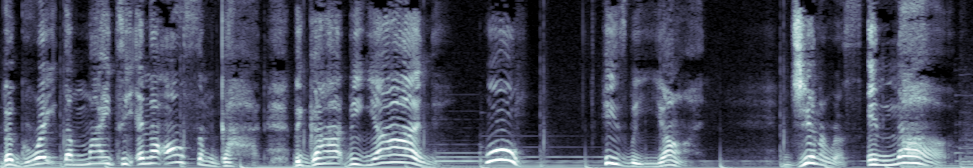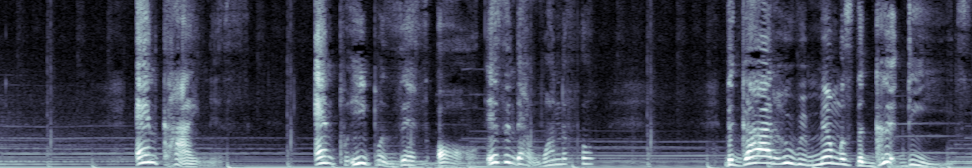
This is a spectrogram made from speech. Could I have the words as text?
the great, the mighty, and the awesome God, the God beyond. Woo! He's beyond generous in love and kindness, and he possesses all. Isn't that wonderful? The God who remembers the good deeds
